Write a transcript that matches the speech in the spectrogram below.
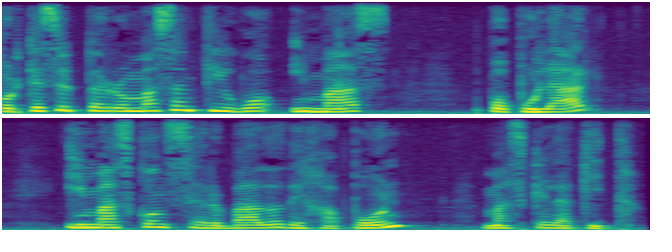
porque es el perro más antiguo y más popular y más conservado de Japón, más que la Akita.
